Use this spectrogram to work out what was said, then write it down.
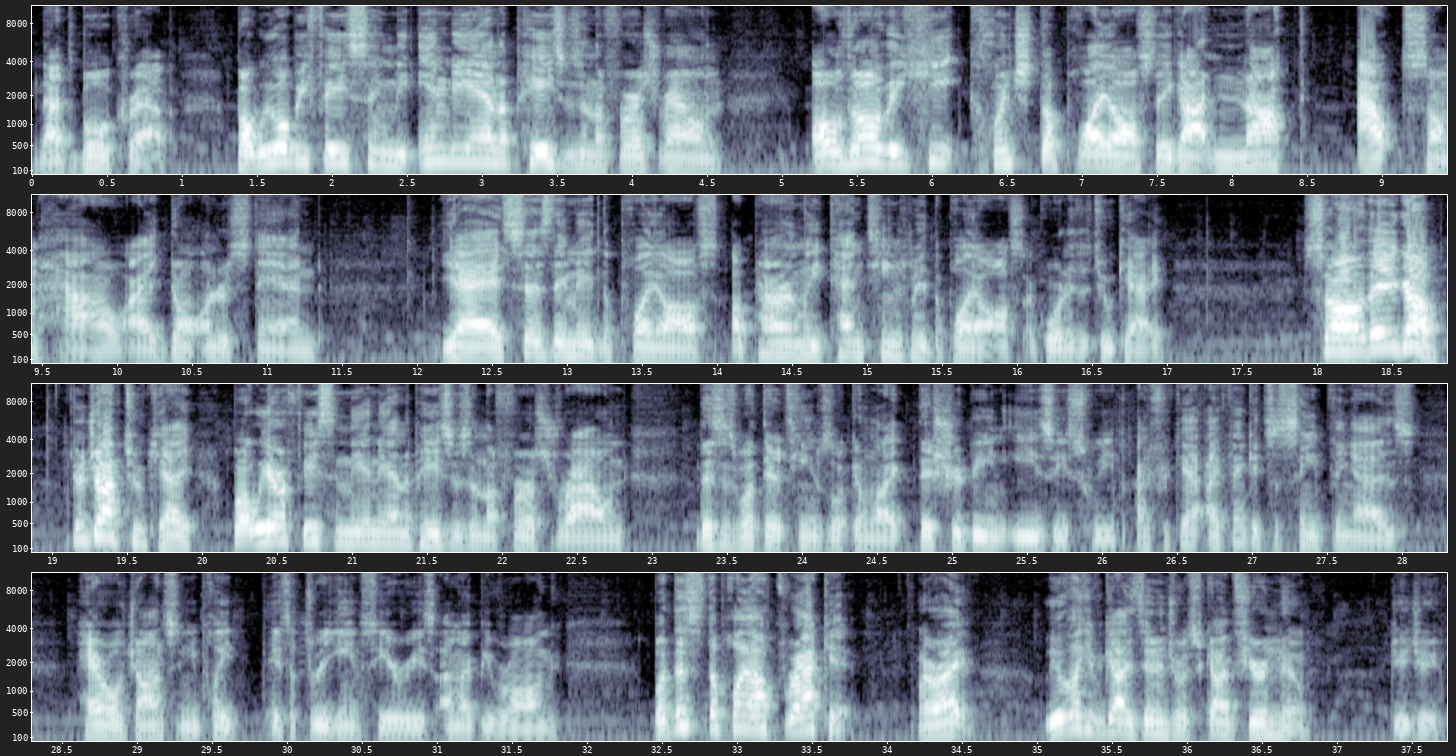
That's bullcrap. But we will be facing the Indiana Pacers in the first round. Although the Heat clinched the playoffs, they got knocked out somehow. I don't understand. Yeah, it says they made the playoffs. Apparently, 10 teams made the playoffs, according to 2K. So, there you go. Good job, 2K. But we are facing the Indiana Pacers in the first round. This is what their team's looking like. This should be an easy sweep. I forget. I think it's the same thing as Harold Johnson. You played. It's a three-game series. I might be wrong. But this is the playoff bracket. All right? Leave a like if you guys did enjoy. Subscribe if you're new. GG.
